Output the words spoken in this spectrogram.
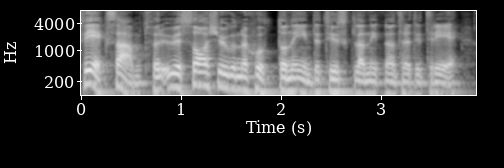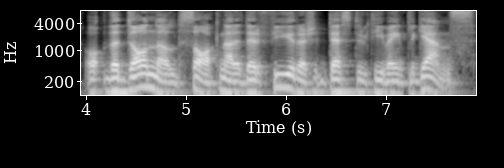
Tveksamt, för USA 2017 är inte Tyskland 1933 och The Donald saknar Der Führers destruktiva intelligens.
